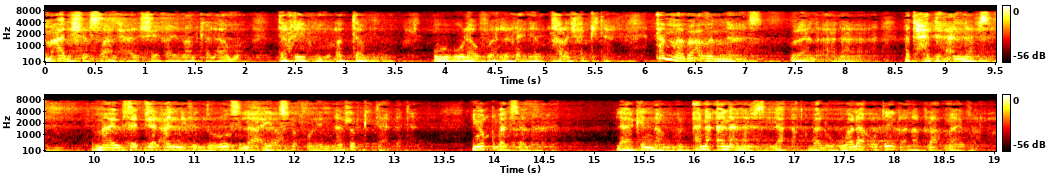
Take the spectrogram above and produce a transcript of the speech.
مع الشيخ صالح على الشيخ أيضا كلامه دقيق ومرتب ولو فرق يعني خرج في الكتاب. أما بعض الناس أنا, أنا أتحدث عن نفسي ما يسجل عني في الدروس لا يصلح للنشر كتابة. يقبل سماعا لكنه أنا أنا نفسي لا أقبله ولا أطيق أن أقرأ ما يفرغ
